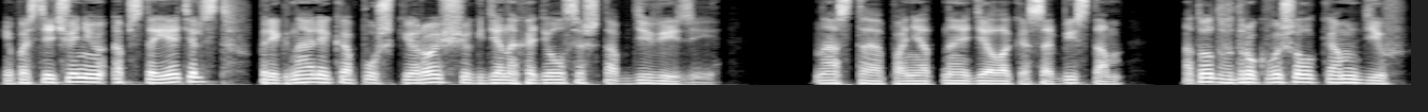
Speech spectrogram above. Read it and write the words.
И по стечению обстоятельств пригнали к опушке рощи, где находился штаб дивизии. Наста, понятное дело, к особистам, а тут вдруг вышел комдив,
